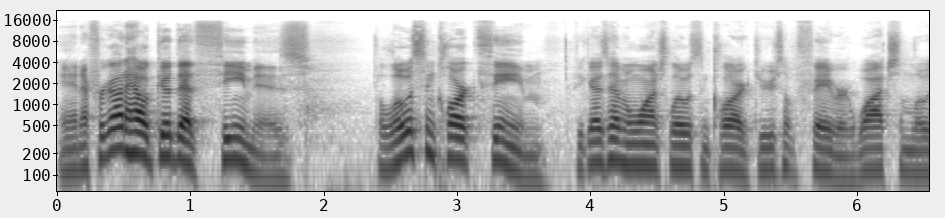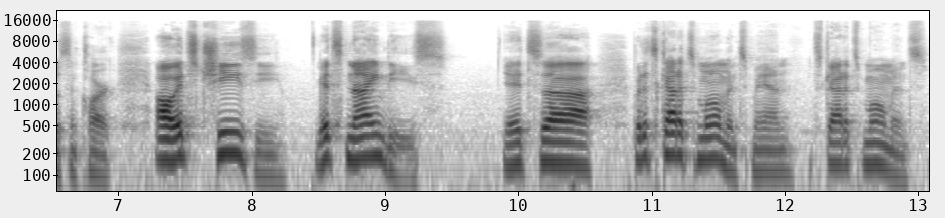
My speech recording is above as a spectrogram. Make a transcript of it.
and I forgot how good that theme is. The Lois and Clark theme. If you guys haven't watched Lois and Clark, do yourself a favor. Watch some Lois and Clark. Oh, it's cheesy. It's 90s. It's uh, but it's got its moments, man. It's got its moments.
